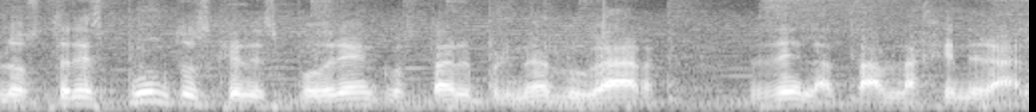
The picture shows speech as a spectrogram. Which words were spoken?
los tres puntos que les podrían costar el primer lugar de la tabla general.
